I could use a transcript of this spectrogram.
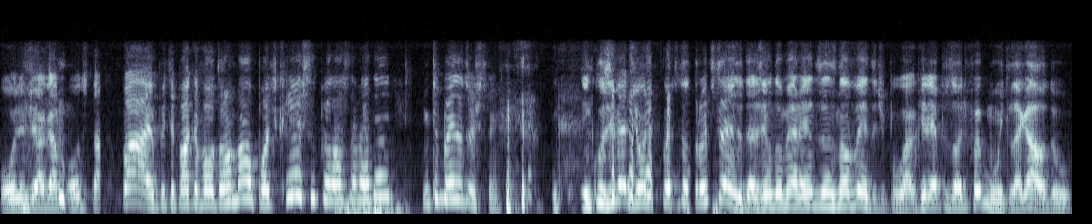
Olho de Agamotto, tá? Pá, o Peter Parker volta normal, pode crer, super laço da verdade. Muito bem, Doutor Estranho. Inclusive é de onde foi o Doutor Estranho, do desenho do Homem-Aranha dos anos 90. Tipo, aquele episódio foi muito legal, do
